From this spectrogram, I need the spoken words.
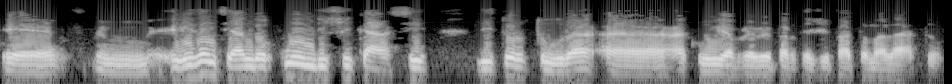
eh, evidenziando 11 casi di tortura eh, a cui avrebbe partecipato Malato.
